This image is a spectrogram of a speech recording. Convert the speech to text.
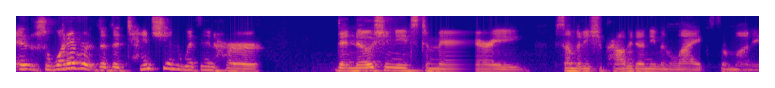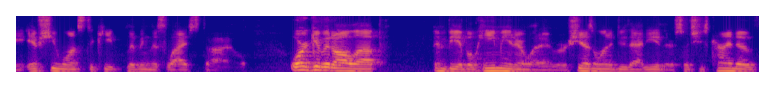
and so whatever the, the tension within her that knows she needs to marry somebody she probably doesn't even like for money if she wants to keep living this lifestyle or give it all up and be a bohemian or whatever. She doesn't want to do that either. So she's kind of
